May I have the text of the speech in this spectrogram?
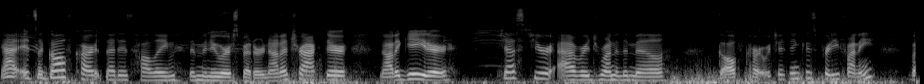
Yeah, it's a golf cart that is hauling the manure spreader, not a tractor, not a gator, just your average run-of-the-mill golf cart, which I think is pretty funny. But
